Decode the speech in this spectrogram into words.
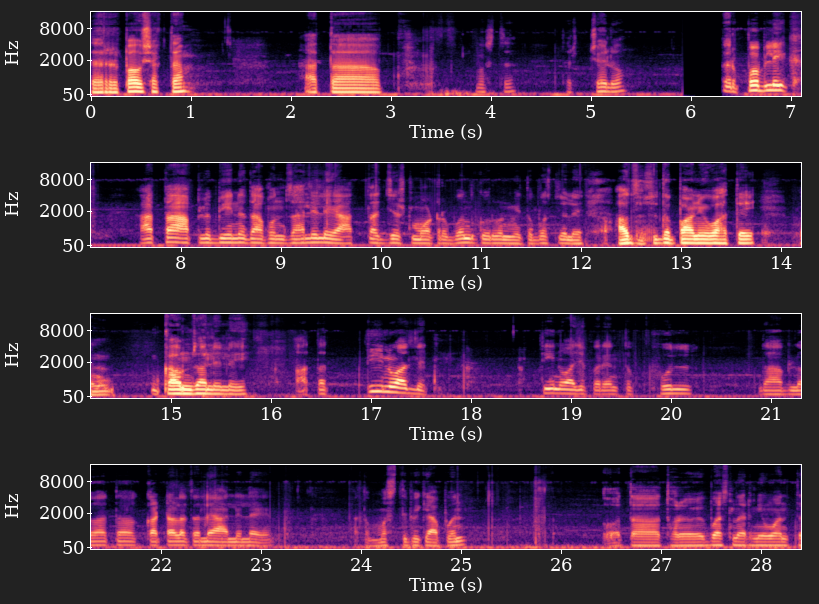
तर पाहू शकता. आता मस्त. तर चलो. तर पब्लिक आता आपलं बेनं दाबून झालेलं आहे. आत्ता जस्ट मोटर बंद करून मी तर बसलेलो आहे. अजून सुद्धा पाणी आहे. काम झालेलं आहे. आता तीन वाजलेत. तीन वाजेपर्यंत फुल दाबलं. आता काटाळा तर लय आलेला आहे. आता मस्तपैकी आपण आता थोडा वेळ बसणार निवांत.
